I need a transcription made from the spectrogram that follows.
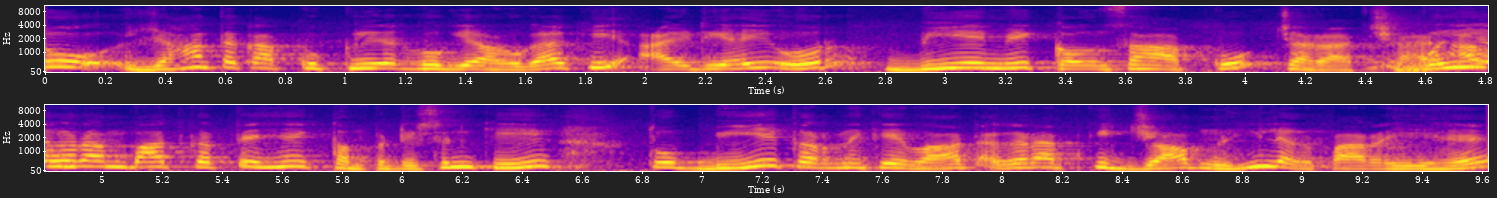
तो यहाँ तक आपको क्लियर हो गया होगा कि आईटीआई और बीए में कौन सा आपको ज़्यादा अच्छा है। वहीं अगर हम बात करते हैं कंपटीशन की तो बीए करने के बाद अगर आपकी जॉब नहीं लग पा रही है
